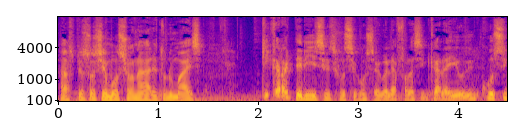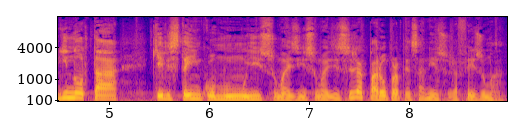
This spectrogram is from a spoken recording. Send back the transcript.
as pessoas se emocionarem e tudo mais, que características você consegue olhar e falar assim, cara, eu consegui notar que eles têm em comum isso, mais isso, mais isso. Você já parou para pensar nisso? Já fez uma,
